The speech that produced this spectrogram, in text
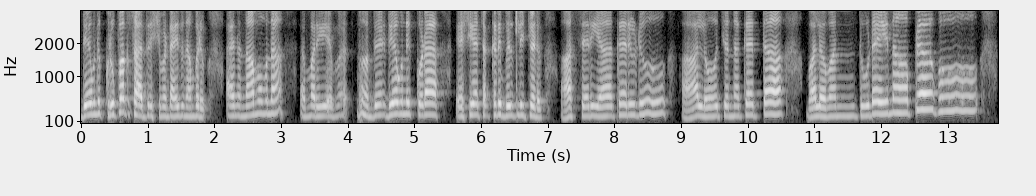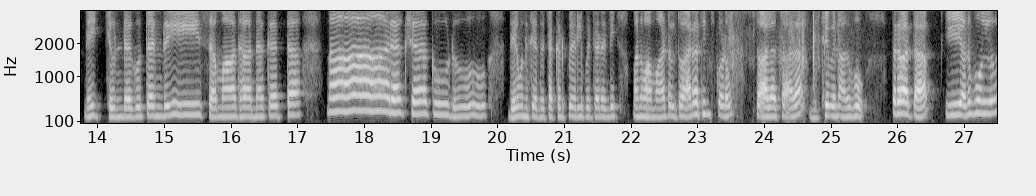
దేవుని కృపకు సాదృశ్యం అంటే ఐదు నంబరు. ఆయన నామమున మరి దేవునికి కూడా యషయా చక్కటి బిరుదులు ఇచ్చాడు. ఆశ్చర్యకరుడు ఆలోచనకర్త బలవంతుడైన ప్రభు నిచ్చుండగు తండ్రి సమాధానకర్త నా రక్షకుడు. దేవునికి ఎంత చక్కటి పేర్లు పెట్టాడండి. మనం ఆ మాటలతో ఆరాధించుకోవడం చాలా చాలా ముఖ్యమైన అనుభవం. తర్వాత ఈ అనుభవంలో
